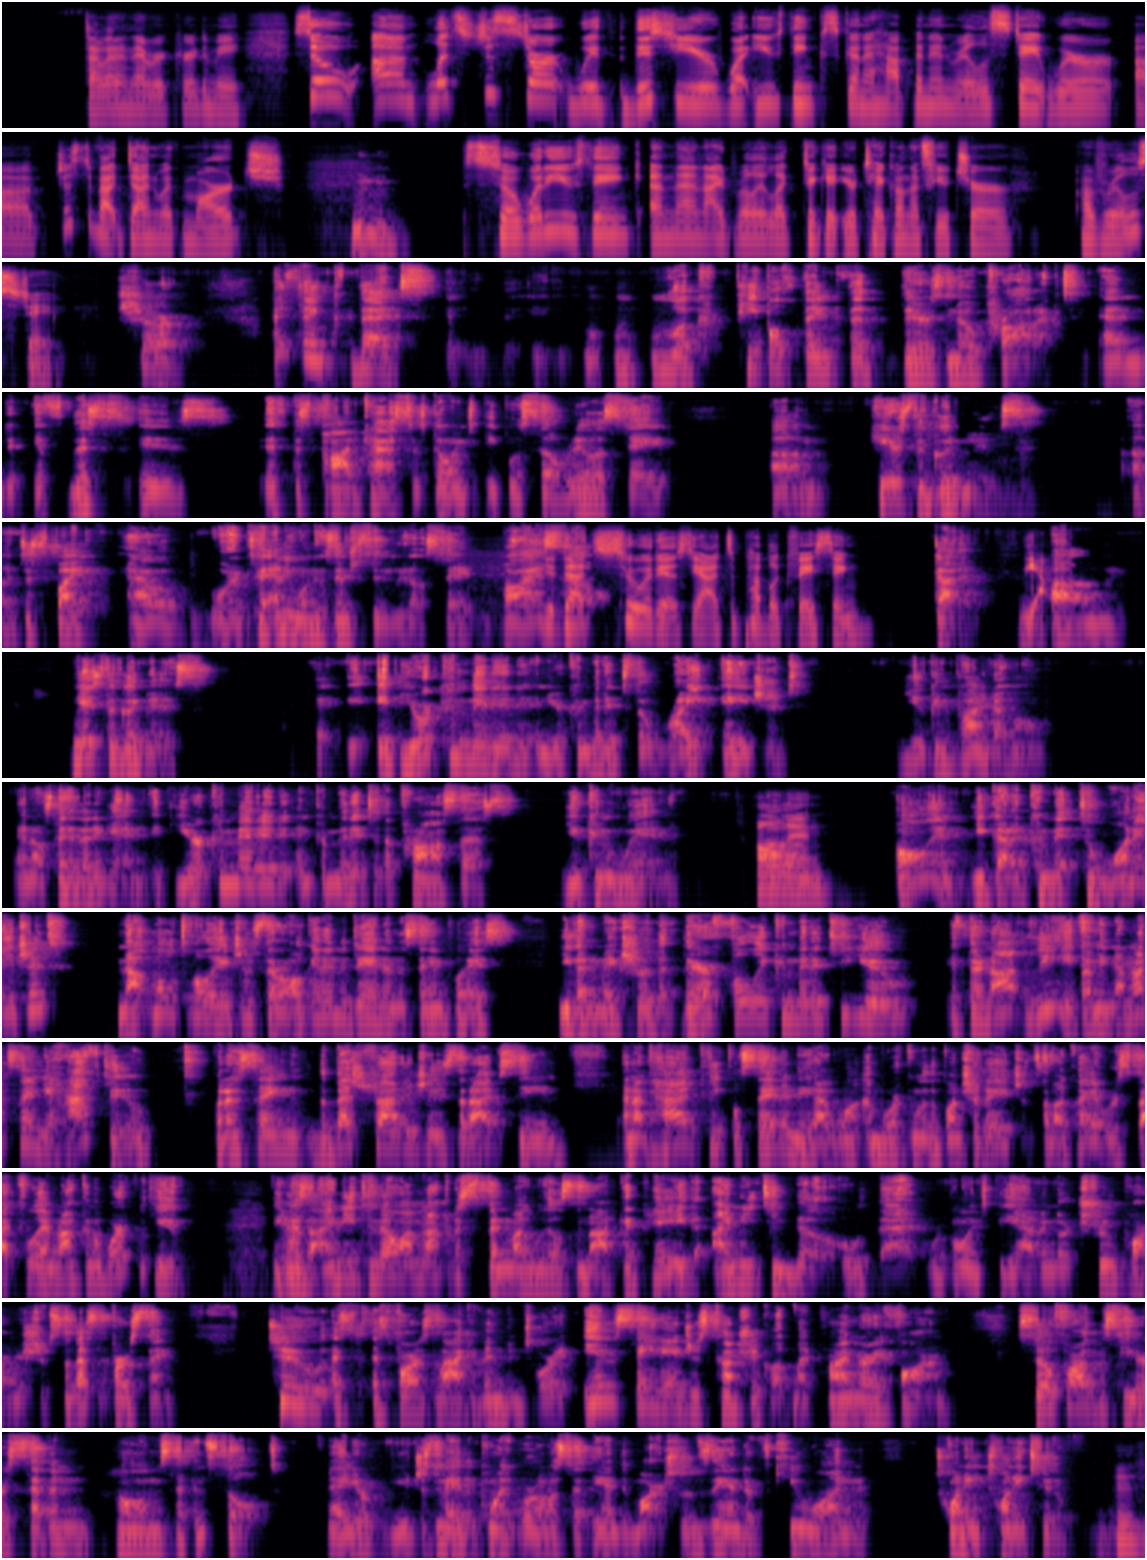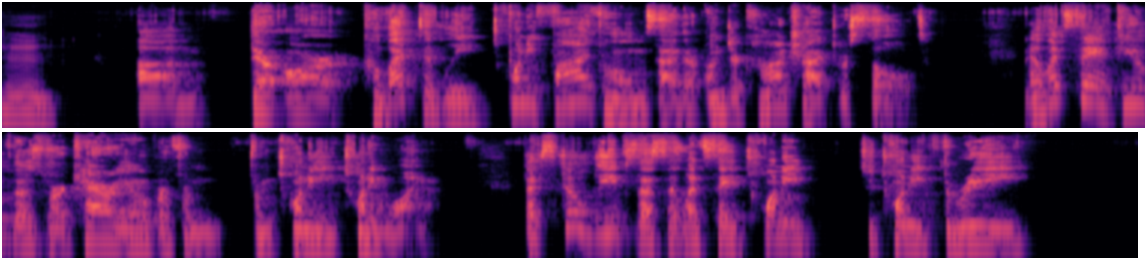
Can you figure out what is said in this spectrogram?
That would have never occurred to me. So um, let's just start with this year. What you think is going to happen in real estate? We're uh, just about done with March. Hmm. So what do you think? And then I'd really like to get your take on the future of real estate. Sure. I think that look, people think that there's no product, and if this is if this podcast is going to people who sell real estate, um, here's the good news. Uh, despite how, or to anyone who's interested in real estate, buy. Yeah, that's who it is. Yeah, it's a public facing. Got it. Yeah. Um, here's the good news. If you're committed and you're committed to the right agent, you can find a home. And I'll say that again. If you're committed and committed to the process, you can win. All um, in. All in. You got to commit to one agent, not multiple agents. They're all getting the data in the same place. You got to make sure that they're fully committed to you. If they're not, leave. I mean, I'm not saying you have to, but I'm saying the best strategies that I've seen, and I've had people say to me, I want, I'm working with a bunch of agents. I'm like, hey, respectfully, I'm not going to work with you because yeah. I need to know I'm not going to spin my wheels and not get paid. I need to know that we're going to be having a true partnership. So that's the first thing. Two, as, as far as lack of inventory, in St. Andrews Country Club, my primary farm, so far this year, seven homes have been sold. Now you you just made the point. We're almost at the end of March, so this is the end of Q1 2022. Mm-hmm. Um, there are collectively 25 homes either under contract or sold. Now, let's say a few of those were carryover from, from 2021. That still leaves us at, let's say, 20 to 23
